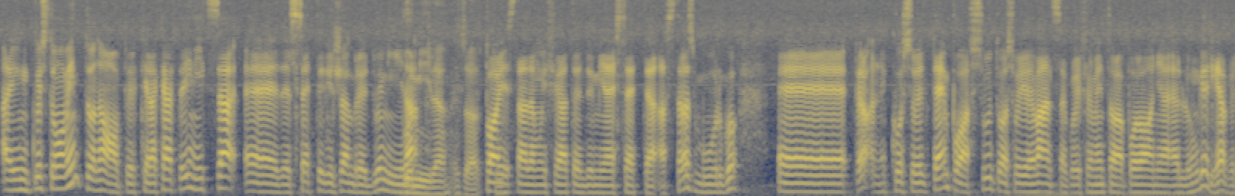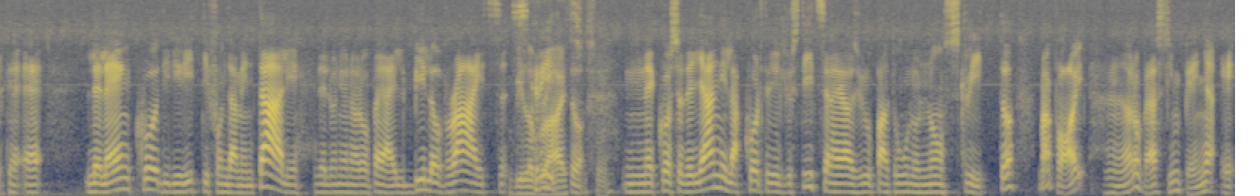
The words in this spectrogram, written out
Ah, in questo momento no, perché la carta di Nizza è del 7 dicembre 2000, 2000 esatto. poi è stata modificata nel 2007 a Strasburgo, eh, però nel corso del tempo ha assunto la sua rilevanza con riferimento alla Polonia e all'Ungheria perché è l'elenco di diritti fondamentali dell'Unione Europea, il Bill of Rights Bill scritto. Of Rights, sì. Nel corso degli anni la Corte di Giustizia ne aveva sviluppato uno non scritto, ma poi l'Unione Europea si impegna e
